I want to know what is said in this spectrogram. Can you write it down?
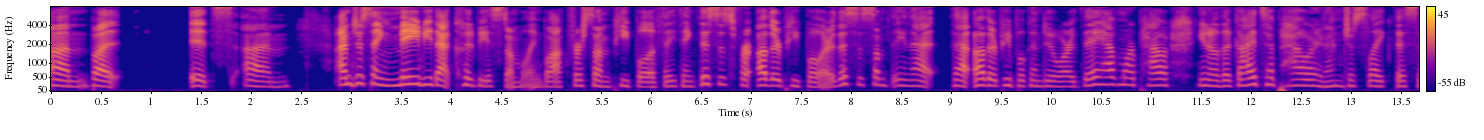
um but it's um I'm just saying maybe that could be a stumbling block for some people if they think this is for other people or this is something that that other people can do or they have more power. You know, the guides have power and I'm just like this.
